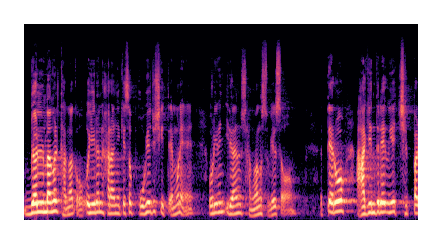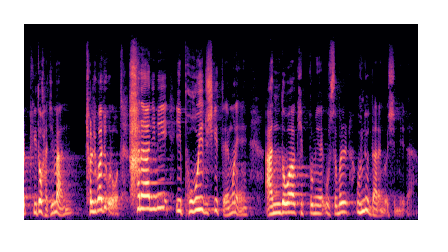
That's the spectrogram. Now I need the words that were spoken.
멸망을 당하고 의인은 하나님께서 보호해 주시기 때문에 우리는 이러한 상황 속에서 때로 악인들에 의해 짓밟히기도 하지만 결과적으로 하나님이 이 보호해 주시기 때문에 안도와 기쁨의 웃음을 웃는다는 것입니다.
